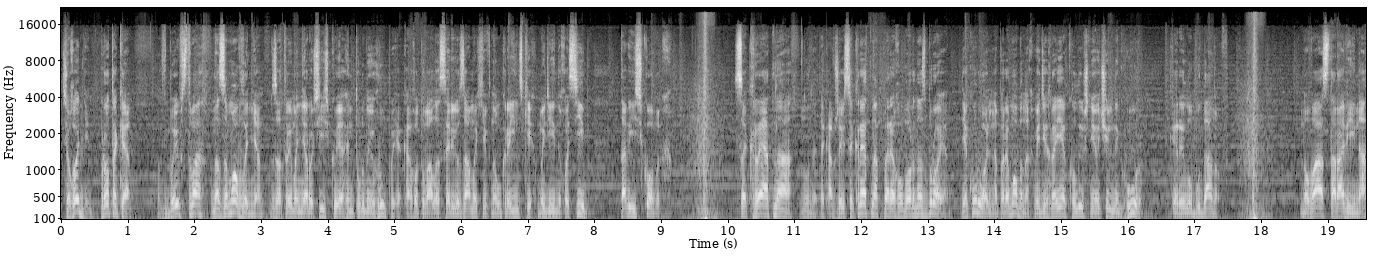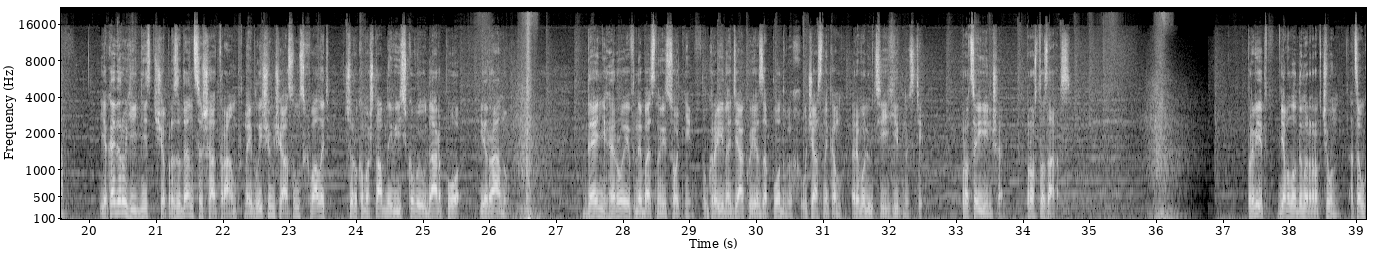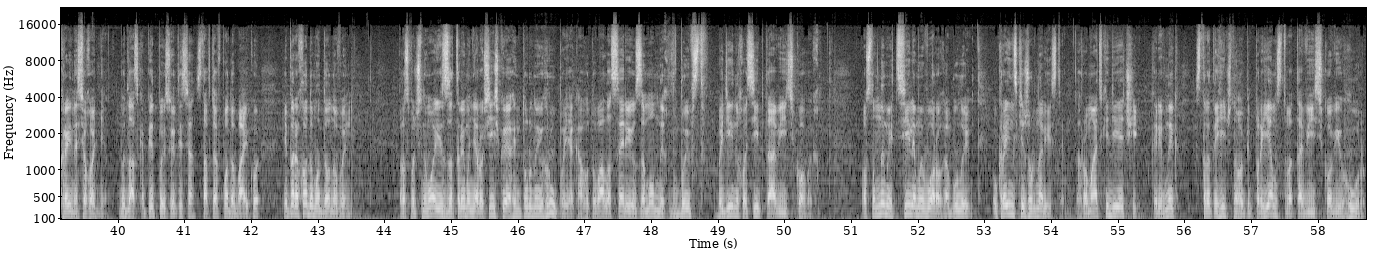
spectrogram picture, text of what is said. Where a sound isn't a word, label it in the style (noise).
Сьогодні про таке вбивства на замовлення, затримання російської агентурної групи, яка готувала серію замахів на українських медійних осіб та військових. Секретна, ну не така вже й секретна переговорна зброя. Яку роль на перемовинах відіграє колишній очільник ГУР Кирило Буданов? Нова стара війна. Яка вірогідність, що президент США Трамп найближчим часом схвалить широкомасштабний військовий удар по Ірану? День Героїв Небесної Сотні. Україна дякує за подвиг учасникам Революції Гідності. Про це і інше. Просто зараз. Привіт, я Володимир Рапчун. А це Україна сьогодні. Будь ласка, підписуйтеся, ставте вподобайку і переходимо до новин. Розпочнемо із затримання російської агентурної групи, яка готувала серію замовних вбивств медійних осіб та військових. Основними цілями ворога були українські журналісти, громадські діячі, керівник стратегічного підприємства та військові гур.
